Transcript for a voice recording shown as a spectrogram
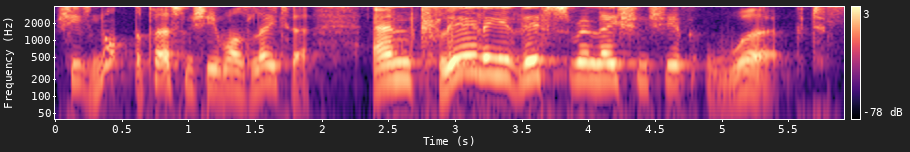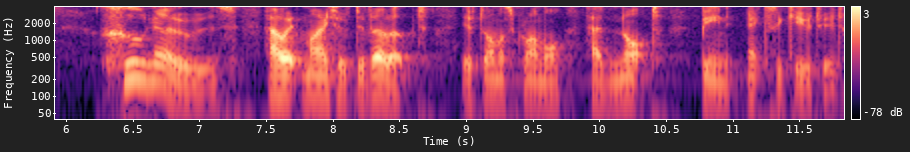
She's not the person she was later. And clearly, this relationship worked. Who knows how it might have developed if Thomas Cromwell had not been executed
